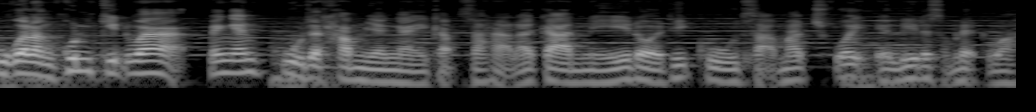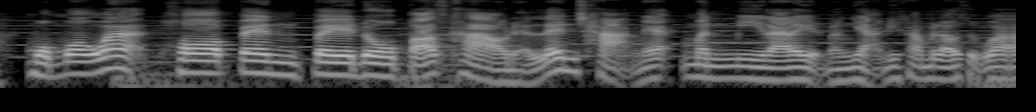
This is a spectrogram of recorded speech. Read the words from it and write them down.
กูกำลังคุ้นคิดว่าไม่งั้นกูจะทำยังไงกับสถานการณ์นี้ โดยที่กูสามารถช่วยเอลลี่ได้สำเร็จวะผมมองว่าพอเป็นเปโดปาสคาลเนี่ยเล่นฉากเนี้ยมันมีรายละเอียดบางอย่างที่ทำให้เราสึกว่า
